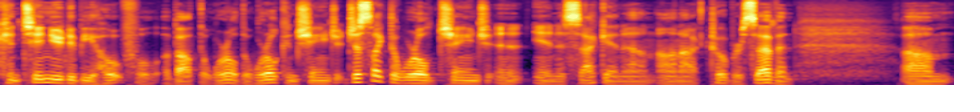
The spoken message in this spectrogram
continue to be hopeful about the world. The world can change it, just like the world changed in, in a second on, on October 7. Um,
